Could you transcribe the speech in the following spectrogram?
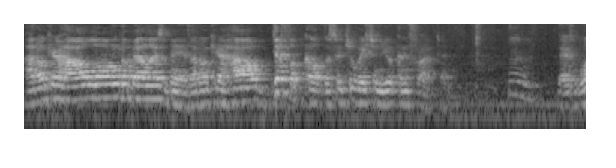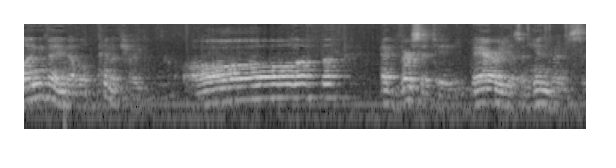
I don't care how long the bell has been. I don't care how difficult the situation you're confronting. Hmm. There's one thing that will penetrate all of the adversity, barriers, and hindrances.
